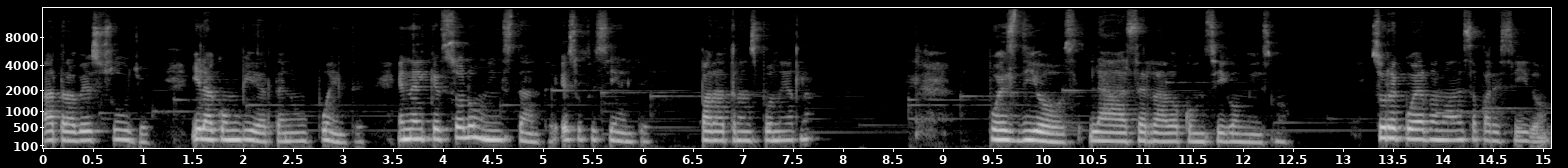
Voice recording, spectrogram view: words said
a través suyo y la convierta en un puente en el que solo un instante es suficiente para transponerla? Pues Dios la ha cerrado consigo mismo. Su recuerdo no ha desaparecido,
